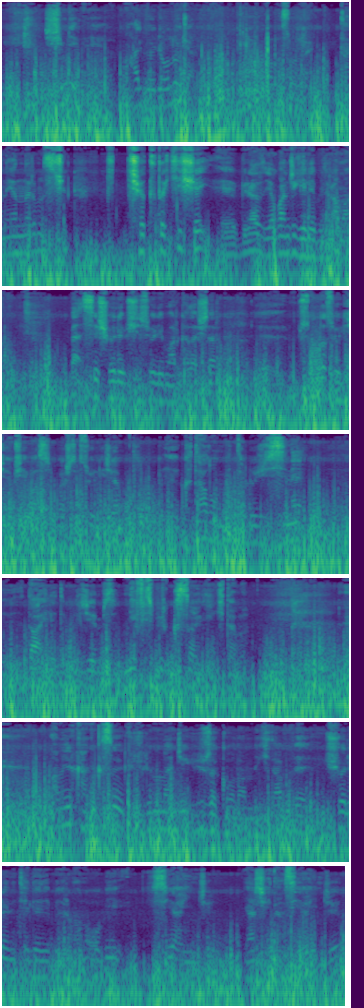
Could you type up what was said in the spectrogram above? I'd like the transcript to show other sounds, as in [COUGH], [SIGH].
Şimdi e, hal böyle olunca babası olarak tanıyanlarımız için çatıdaki şey e, biraz yabancı gelebilir ama ben size şöyle bir şey söyleyeyim arkadaşlar. E, sonda söyleyeceğim şeyi başta, başta söyleyeceğim. E, Kıtalon mitolojisine e, dahil edebileceğimiz nefis bir kısa öykü kitabı. E, Amerikan kısa öykücülüğünün akı olan bir kitap ve şöyle niteleyebilirim onu. O bir siyah inci. Gerçekten siyah inci.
